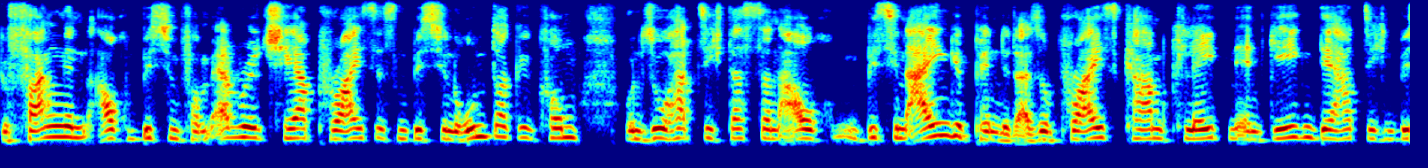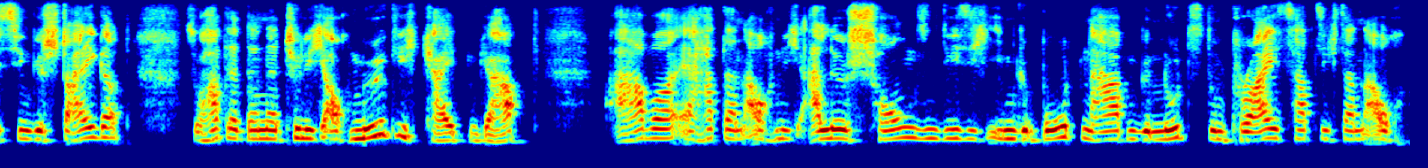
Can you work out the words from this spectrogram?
gefangen, auch ein bisschen vom Average her. Price ist ein bisschen runtergekommen gekommen und so hat sich das dann auch ein bisschen eingependelt. Also Price kam Clayton entgegen, der hat sich ein bisschen gesteigert. So hat er dann natürlich auch Möglichkeiten gehabt. aber er hat dann auch nicht alle Chancen, die sich ihm geboten haben, genutzt und Price hat sich dann auch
